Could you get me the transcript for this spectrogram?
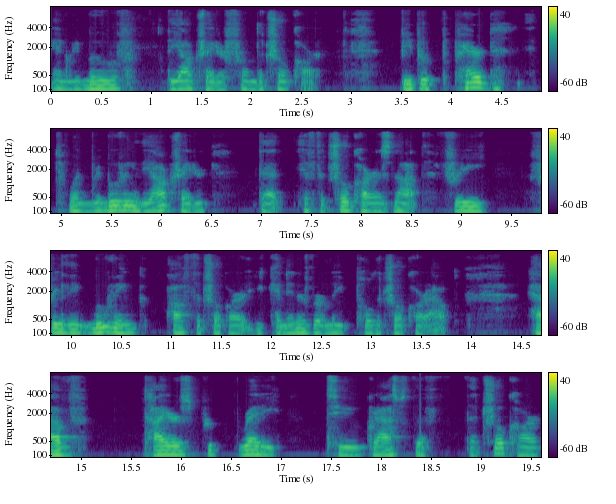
and remove the obturator from the trocar. Be prepared to, when removing the obturator that if the trocar is not free, freely moving off the trocar, you can inadvertently pull the trocar out. Have tyers ready to grasp the, the trocar,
